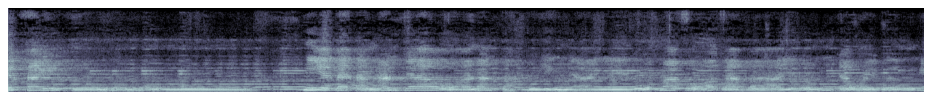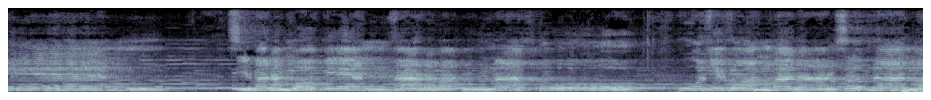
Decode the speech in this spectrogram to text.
ยใครกูเมียแต่ตำนั้นเจ้านั้นตักผู้ยิ่งใหญ่ลูกมาขอกราบายองค์เจ้าให้เบิ่งเง่สีมาลำบอกแกงพาระวะองค์นาโคผู้ที่คล้องมาดานเสืบนานมา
